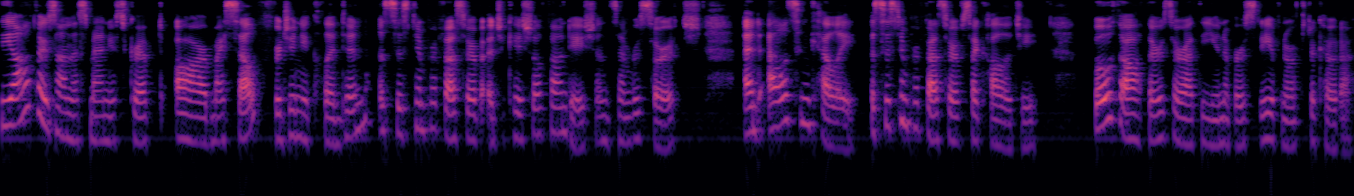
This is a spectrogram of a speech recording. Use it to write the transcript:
The authors on this manuscript are myself, Virginia Clinton, Assistant Professor of Educational Foundations and Research, and Allison Kelly, Assistant Professor of Psychology. Both authors are at the University of North Dakota.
